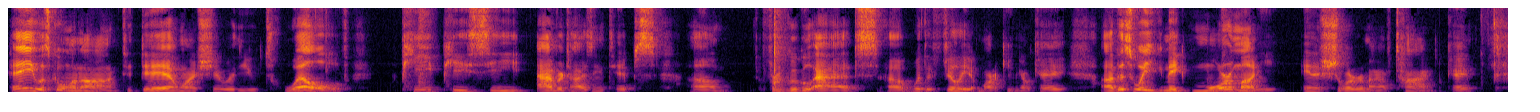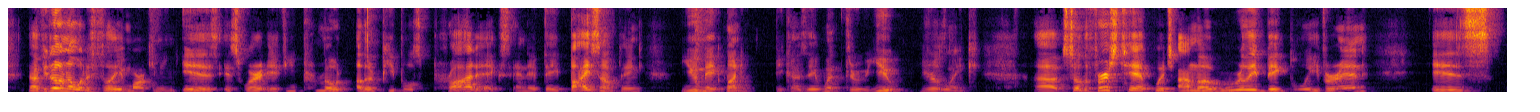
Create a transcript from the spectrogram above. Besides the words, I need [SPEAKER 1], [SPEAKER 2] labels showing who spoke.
[SPEAKER 1] Hey, what's going on? Today I want to share with you 12 PPC advertising tips um, for Google Ads uh, with affiliate marketing, okay? Uh, this way you can make more money in a shorter amount of time, okay? Now, if you don't know what affiliate marketing is, it's where if you promote other people's products and if they buy something, you make money because they went through you, your link. Uh, so the first tip, which I'm a really big believer in, is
